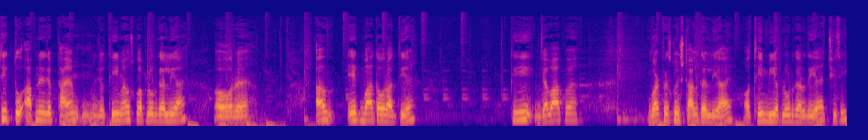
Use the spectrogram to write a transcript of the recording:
ठीक तो आपने जब थाम जो थीम है उसको अपलोड कर लिया है। और अब एक बात और आती है कि जब आप वर्ड को इंस्टॉल कर लिया है और थीम भी अपलोड कर दी है अच्छी सी।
